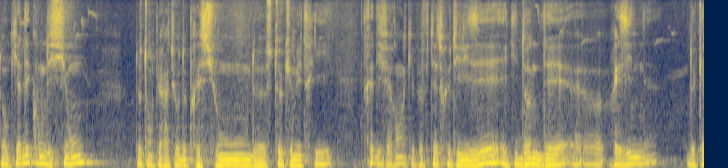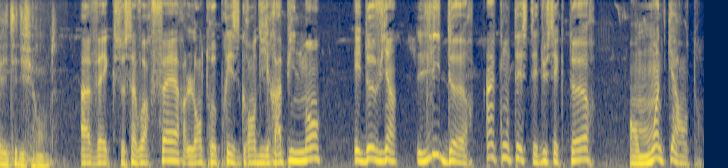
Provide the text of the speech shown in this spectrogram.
Donc il y a des conditions de température, de pression, de stoichiométrie très différentes qui peuvent être utilisées et qui donnent des euh, résines de qualité différente. Avec ce savoir-faire, l'entreprise grandit rapidement et devient leader incontesté du secteur en moins de 40 ans.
